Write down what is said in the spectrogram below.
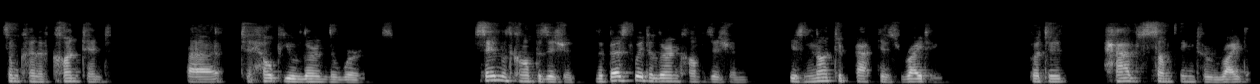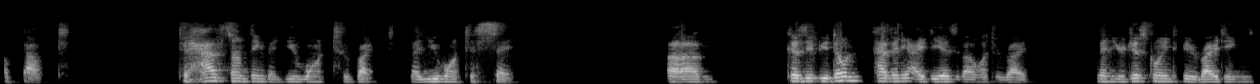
some kind of content uh, to help you learn the words. Same with composition. The best way to learn composition is not to practice writing, but to have something to write about, to have something that you want to write, that you want to say. Because um, if you don't have any ideas about what to write, then you're just going to be writing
